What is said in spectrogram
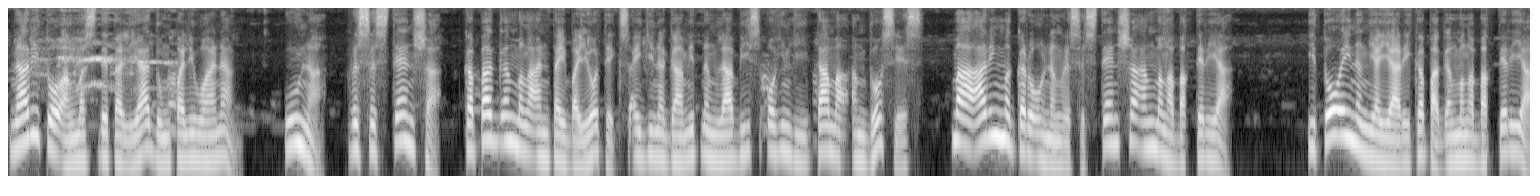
Narito ang mas detalyadong paliwanag. Una, resistensya. Kapag ang mga antibiotics ay ginagamit ng labis o hindi tama ang dosis, maaaring magkaroon ng resistensya ang mga bakterya. Ito ay nangyayari kapag ang mga bakterya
